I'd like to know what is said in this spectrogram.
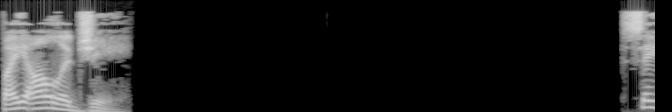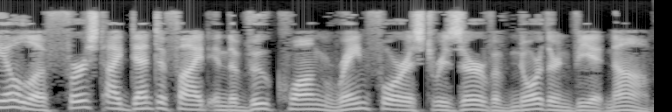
Biology Saola first identified in the Vu Quang Rainforest Reserve of northern Vietnam.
